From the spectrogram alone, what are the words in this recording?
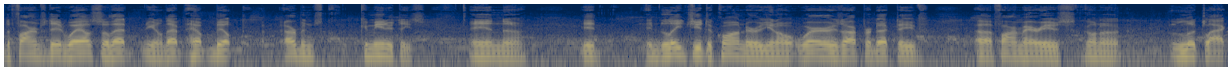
the farms did well, so that you know that helped build urban communities, and uh, it it leads you to wonder, you know, where is our productive uh, farm areas going to look like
